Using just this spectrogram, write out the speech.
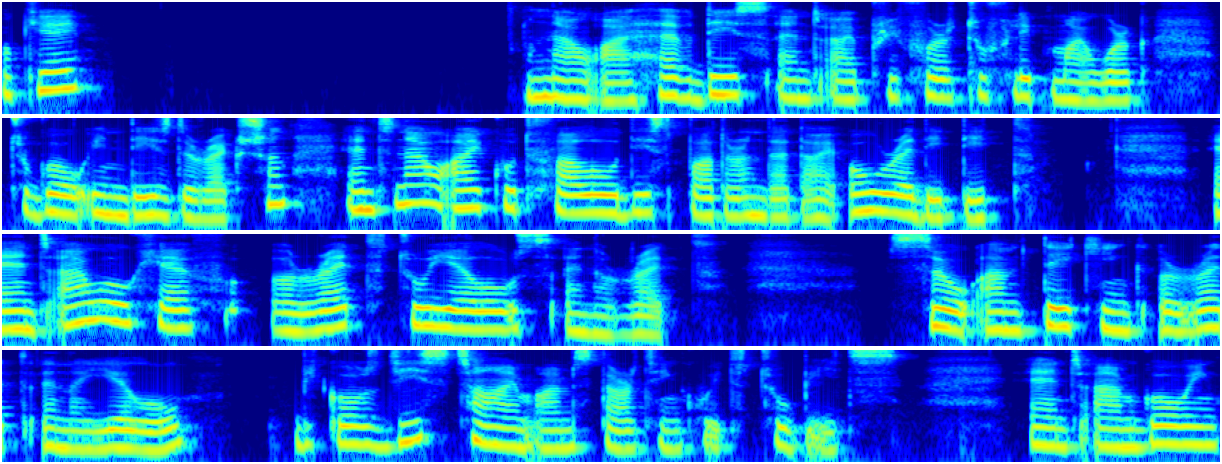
Okay now I have this and I prefer to flip my work to go in this direction. And now I could follow this pattern that I already did. And I will have a red, two yellows and a red. So I'm taking a red and a yellow because this time I'm starting with two beads. And I'm going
